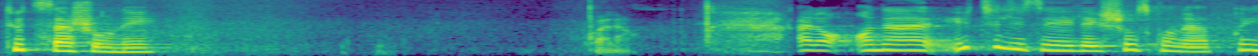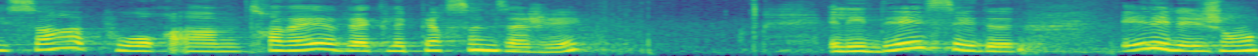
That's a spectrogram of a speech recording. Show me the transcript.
toute sa journée. Alors, on a utilisé les choses qu'on a appris ça pour euh, travailler avec les personnes âgées. Et l'idée, c'est d'aider les gens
